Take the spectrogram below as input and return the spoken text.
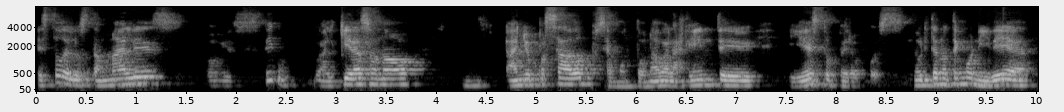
esto de los tamales, pues digo, cualquiera o no, año pasado pues se amontonaba la gente y esto, pero pues ahorita no tengo ni idea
